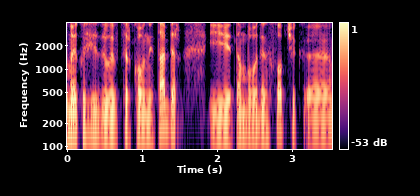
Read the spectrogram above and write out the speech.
ми якось їздили в церковний табір, і там був один хлопчик е,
